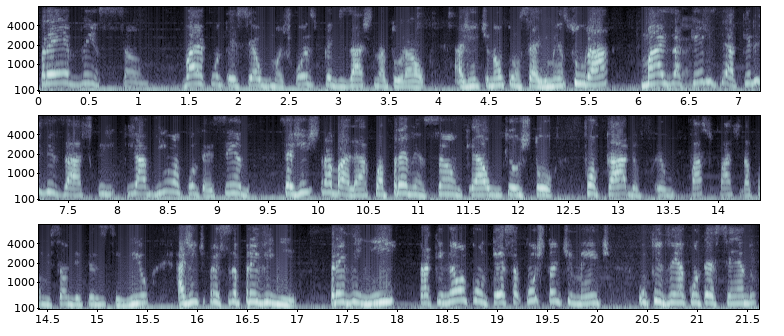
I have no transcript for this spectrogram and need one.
prevenção. Vai acontecer algumas coisas, porque desastre natural a gente não consegue mensurar, mas aqueles, aqueles desastres que, já vinham acontecendo, se a gente trabalhar com a prevenção, que é algo que eu estou focado, eu faço parte da Comissão de Defesa Civil, a gente precisa prevenir. Prevenir para que não aconteça constantemente o que vem acontecendo,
